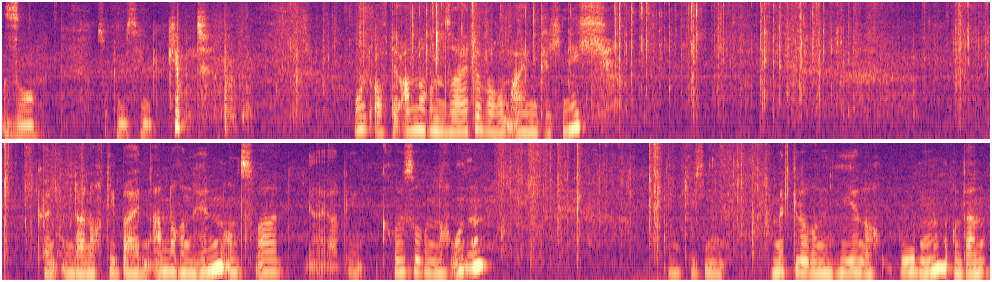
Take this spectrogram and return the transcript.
So, so ein bisschen gekippt. Und auf der anderen Seite, warum eigentlich nicht, könnten da noch die beiden anderen hin. Und zwar ja, den größeren nach unten und diesen mittleren hier nach oben. Und dann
